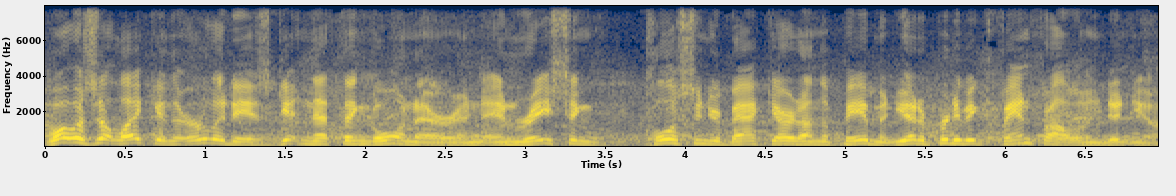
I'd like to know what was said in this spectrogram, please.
what was it like in the early days getting that thing going there and, and racing close in your backyard on the pavement? You had a pretty big fan following, didn't you?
